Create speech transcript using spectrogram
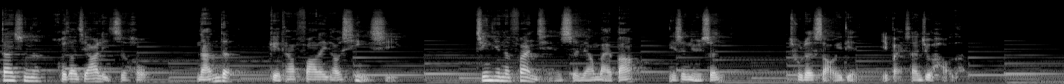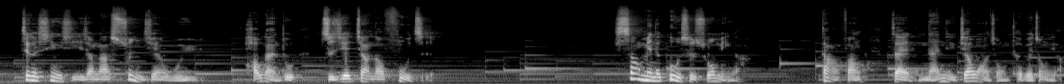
但是呢，回到家里之后，男的给她发了一条信息：今天的饭钱是两百八。你是女生，除了少一点一百三就好了。这个信息让他瞬间无语，好感度直接降到负值。上面的故事说明啊，大方在男女交往中特别重要。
